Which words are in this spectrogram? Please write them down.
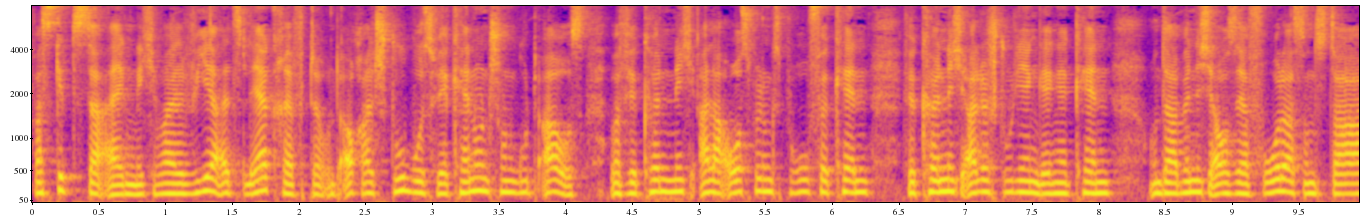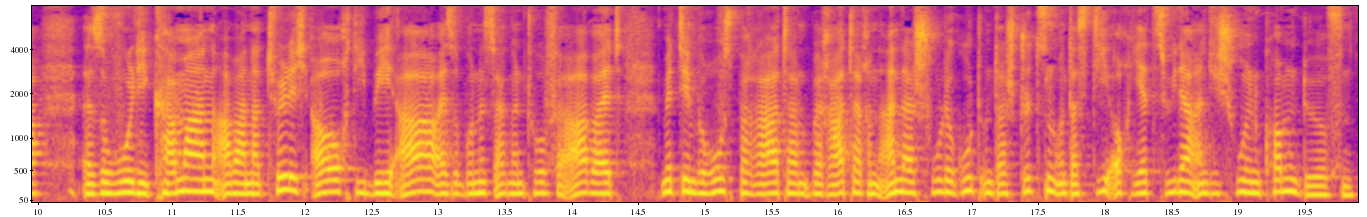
Was gibt's da eigentlich? Weil wir als Lehrkräfte und auch als Stubus, wir kennen uns schon gut aus, aber wir können nicht alle Ausbildungsberufe kennen, wir können nicht alle Studiengänge kennen und da bin ich auch sehr froh, dass uns da äh, sowohl die Kammern, aber natürlich auch die BA, also Bundesagentur Agentur für Arbeit mit den Berufsberatern, Beraterinnen an der Schule gut unterstützen und dass die auch jetzt wieder an die Schulen kommen dürfen.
